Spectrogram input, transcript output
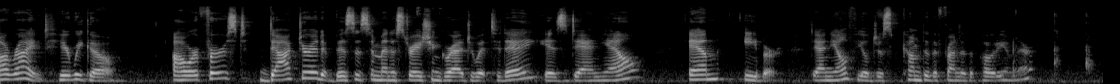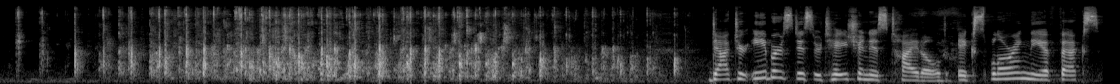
All right, here we go. Our first doctorate of business administration graduate today is Danielle M. Eber. Danielle, if you'll just come to the front of the podium there. Dr. Eber's dissertation is titled Exploring the Effects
